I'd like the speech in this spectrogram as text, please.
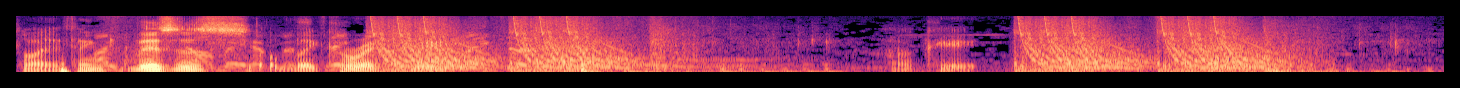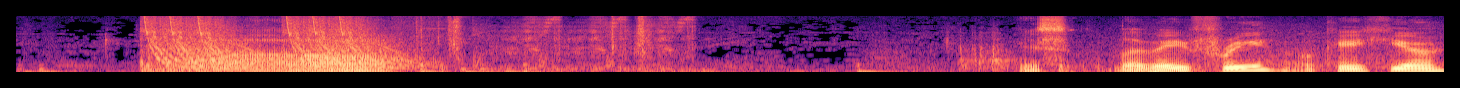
So I think this is the correct way. Okay. Oh. Is the way free? Okay, here,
